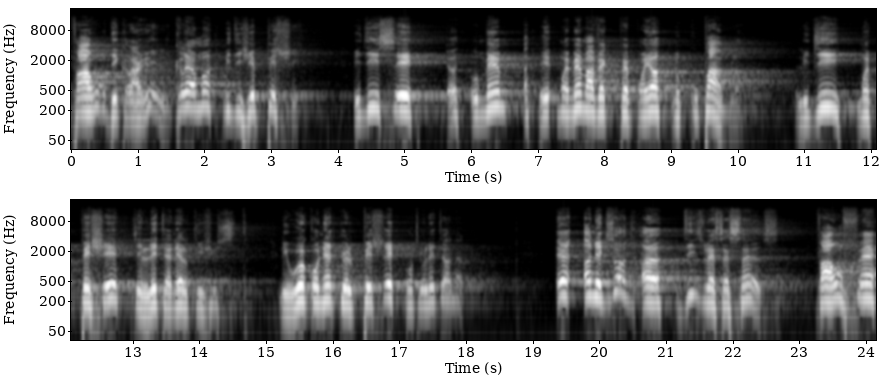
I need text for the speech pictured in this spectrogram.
Pharaon déclarait clairement, il dit, j'ai péché. Il dit, c'est euh, même, euh, moi-même avec peuple nous coupables. Il dit, moi péché, c'est l'éternel qui est juste. Il reconnaît que le péché contre l'éternel. Et en Exode 10, euh, verset 16, Pharaon fait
